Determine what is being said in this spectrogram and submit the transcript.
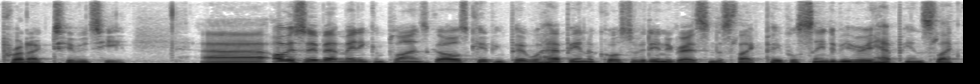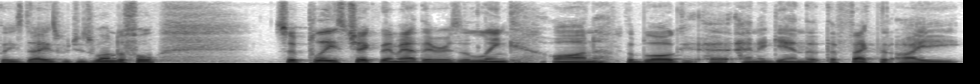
productivity. Uh, obviously, about meeting compliance goals, keeping people happy, and of course, if it integrates into Slack, people seem to be very happy in Slack these days, which is wonderful. So please check them out. There is a link on the blog, uh, and again, that the fact that I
